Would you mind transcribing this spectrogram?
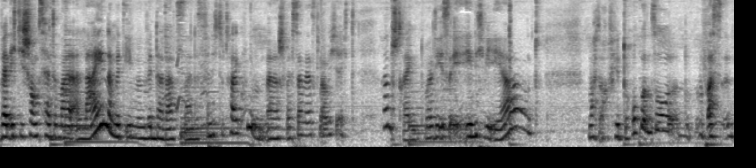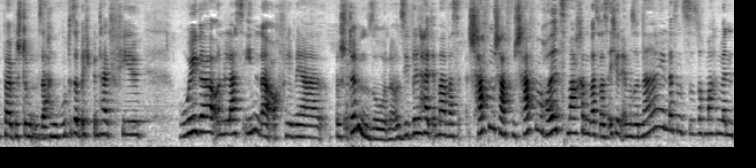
Wenn ich die Chance hätte, mal alleine mit ihm im Winter da zu sein, das finde ich total cool. Mit meiner Schwester wäre es, glaube ich, echt anstrengend, weil die ist eh- ähnlich wie er und macht auch viel Druck und so, was bei bestimmten Sachen gut ist, aber ich bin halt viel ruhiger und lass ihn da auch viel mehr bestimmen so. Ne? Und sie will halt immer was schaffen, schaffen, schaffen, Holz machen, was weiß ich und immer so, nein, lass uns das doch machen, wenn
